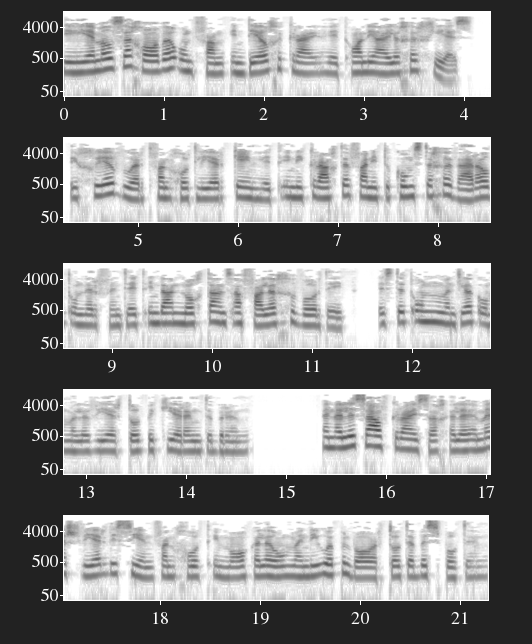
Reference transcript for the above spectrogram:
die hemelse gave ontvang en deel gekry het aan die Heilige Gees, die goeie woord van God leer ken het en die krachten van die toekomstige wereld ondervind het en dan nogthans afvallig geword het, is dit onmogelijk om hulle weer tot bekering te brengen. En hulle self kruisig hulle immers weer die sien van God en maak hulle om in die openbaar tot de bespotting.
